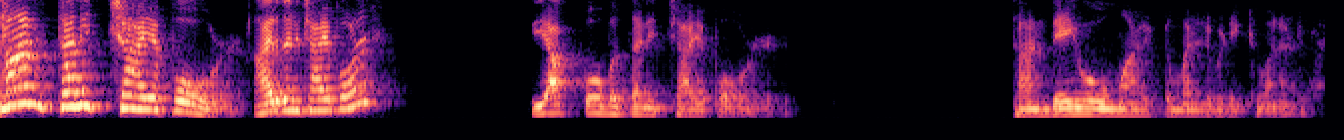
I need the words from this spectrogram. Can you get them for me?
താൻ തനിച്ചായപ്പോൾ ആര് തനിച്ചായപ്പോൾ? യാക്കോബ് തനിച്ചായപ്പോൾ. താൻ ദൈവവുമായിട്ട് മല്ലുപിടിക്കുവാനായിട്ട് തുടങ്ങി.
